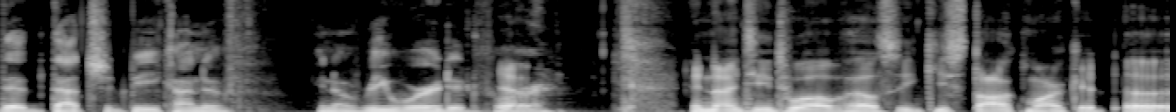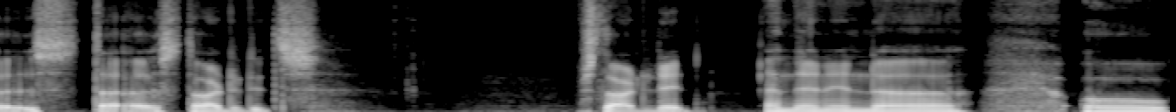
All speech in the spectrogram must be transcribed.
that that should be kind of you know reworded for. In 1912, Helsinki stock market uh, st- started its started it, and then in uh, oh,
